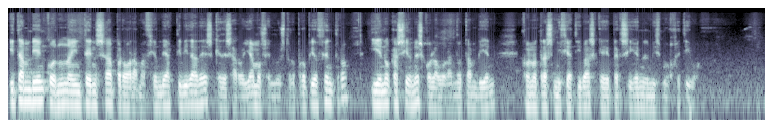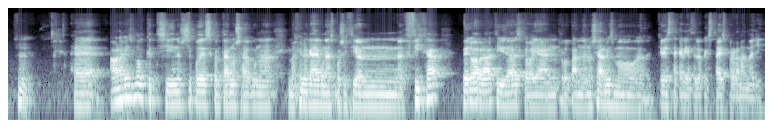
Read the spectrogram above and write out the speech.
y también con una intensa programación de actividades que desarrollamos en nuestro propio centro y en ocasiones colaborando también con otras iniciativas que persiguen el mismo objetivo. Hmm. Eh, ahora mismo, que si, no sé si puedes contarnos alguna, imagino que hay alguna exposición fija, pero habrá actividades que vayan rotando. No sé ahora mismo qué destacarías de lo que estáis programando allí.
